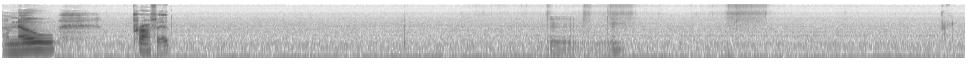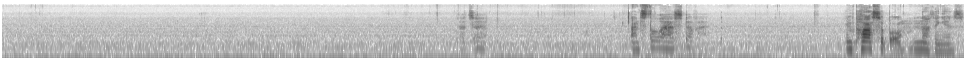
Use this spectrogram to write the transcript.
I'm no prophet. Mm. That's it. That's the last of it. Impossible. Nothing is.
